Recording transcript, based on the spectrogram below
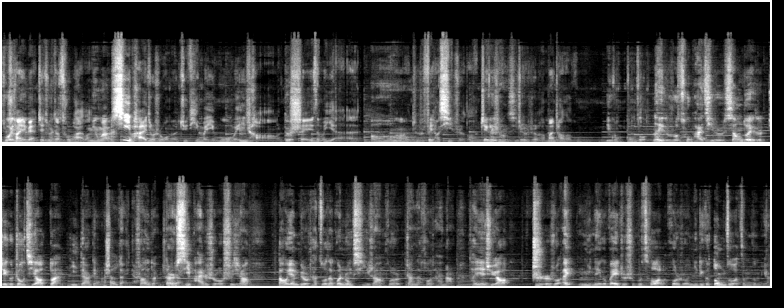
串一遍，这就叫粗排了。明白。细排就是我们具体每一幕每一场，对。谁怎么演啊哦，，就是非常细致的，这个是这个是很漫长的工工工作，那也就是说粗排其实相对的这个周期要短一点点啊，，稍微短一点，稍微短，稍微短但是细排的时候，实际上导演比如他坐在观众席上或者站在后台那儿，他也许要指着说，哎，你那个位置是不是错了，或者说你这个动作怎么怎么样？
